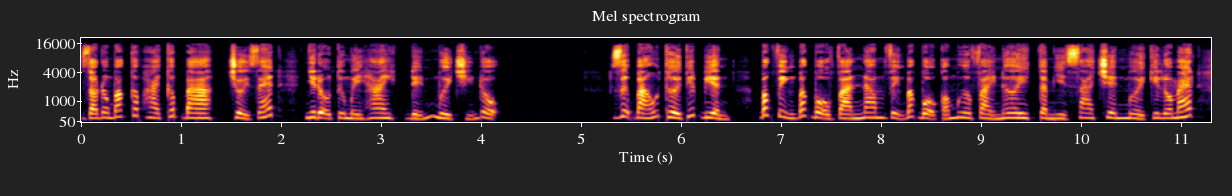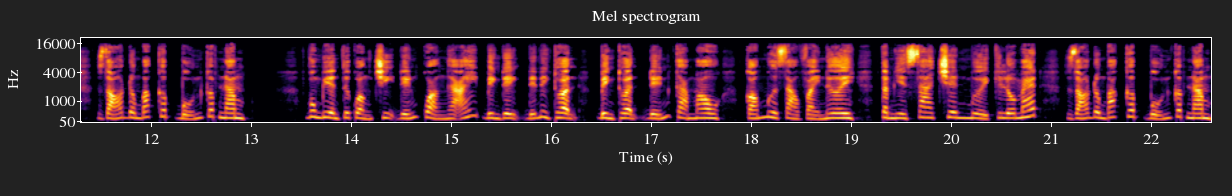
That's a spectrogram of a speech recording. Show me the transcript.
gió đông bắc cấp 2, cấp 3, trời rét, nhiệt độ từ 12 đến 19 độ. Dự báo thời tiết biển, Bắc Vịnh Bắc Bộ và Nam Vịnh Bắc Bộ có mưa vài nơi, tầm nhìn xa trên 10 km, gió Đông Bắc cấp 4, cấp 5. Vùng biển từ Quảng Trị đến Quảng Ngãi, Bình Định đến Ninh Thuận, Bình Thuận đến Cà Mau có mưa rào vài nơi, tầm nhìn xa trên 10 km, gió Đông Bắc cấp 4, cấp 5.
